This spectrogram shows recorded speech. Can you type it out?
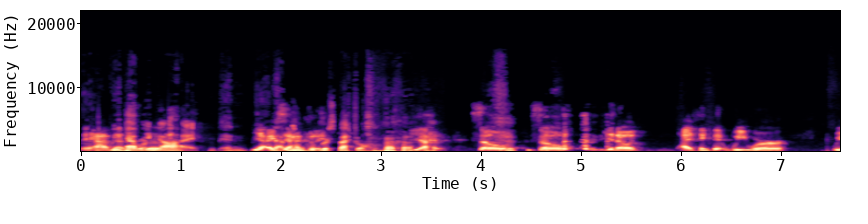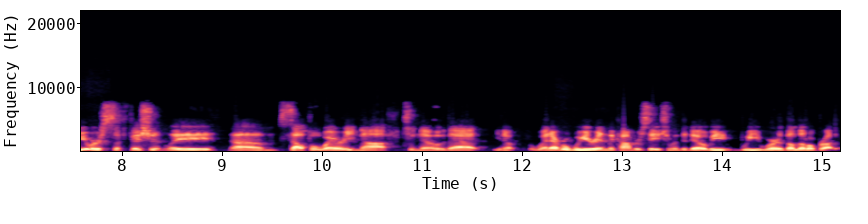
they have we have AI, of, and yeah, exactly. we're special. yeah, so so you know I think that we were we were sufficiently um, self-aware enough to know that you know whenever we were in the conversation with Adobe, we were the little brother.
